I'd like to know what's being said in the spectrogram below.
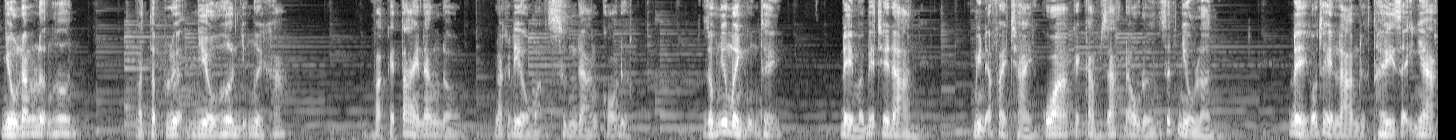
nhiều năng lượng hơn và tập luyện nhiều hơn những người khác. Và cái tài năng đó là cái điều bạn xứng đáng có được. Giống như mình cũng thế, để mà biết chơi đàn, mình đã phải trải qua cái cảm giác đau đớn rất nhiều lần. Để có thể làm được thầy dạy nhạc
